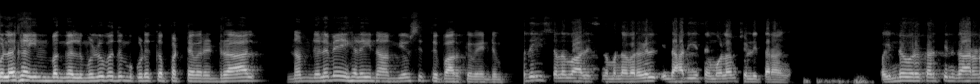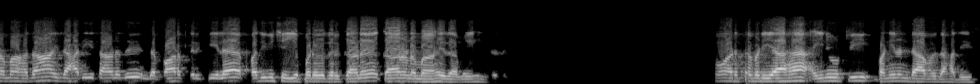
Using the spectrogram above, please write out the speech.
உலக இன்பங்கள் முழுவதும் கொடுக்கப்பட்டவர் என்றால் நம் நிலைமைகளை நாம் யோசித்து பார்க்க வேண்டும். அதை செலவா அலிஸ்லாம் அவர்கள் இந்த ஹதீஸை மூலம் சொல்லித் தராங்க இப்ப இந்த ஒரு கருத்தின் காரணமாக தான் இந்த ஹதீஸானது இந்த பாடத்திற்கு கீழே பதிவு செய்யப்படுவதற்கான காரணமாக இது அமைகின்றது. அடுத்தபடியாக ஐநூற்றி பன்னிரெண்டாவது ஹதீஸ்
